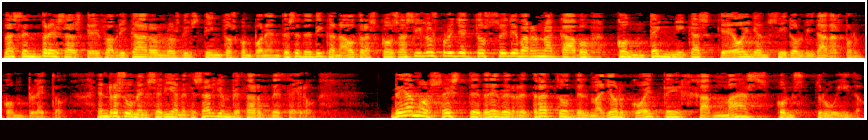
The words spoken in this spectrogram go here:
Las empresas que fabricaron los distintos componentes se dedican a otras cosas y los proyectos se llevaron a cabo con técnicas que hoy han sido olvidadas por completo. En resumen, sería necesario empezar de cero. Veamos este breve retrato del mayor cohete jamás construido.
